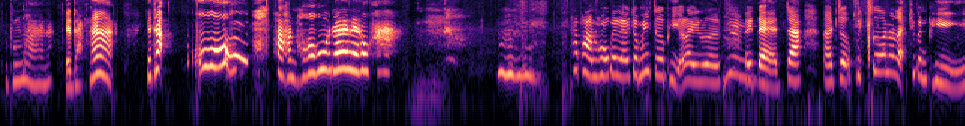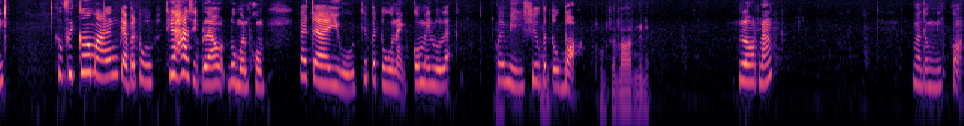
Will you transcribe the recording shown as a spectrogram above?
อย่าเพิ่งมานะ อย่าดักหน้า อย่าดัก โอ้ผ่านฮอลมาได้แล้วค่ะ ถ้าผ่านฮอลไปแล้วจะไม่เจอผีอะไรเลยเลยแต่จะเจอฟิกเกอร์นั่นแหละที่เป็นผี คือฟิกเกอร์มาตั้งแต่ประตูที่ห้าสิบแล้วดูเหมือนผม น่าจะอยู่ที่ประตูไหนก็ไม่รู้แหละ ไม่มีชื่อประตูบอก ผมจะรอดไหมเนี่ย รอดมั้ง มาตรงนี้ก่อน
